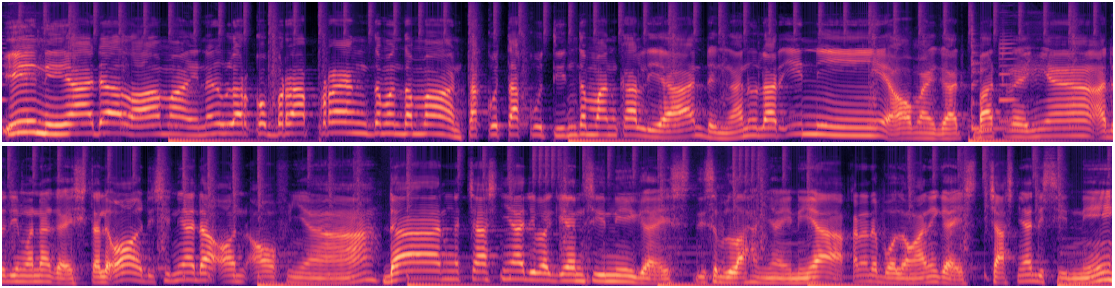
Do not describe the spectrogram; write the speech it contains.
Ini adalah mainan ular kobra prank teman-teman Takut-takutin teman kalian dengan ular ini Oh my god Baterainya ada di mana guys Kita lihat Oh di sini ada on off-nya Dan ngecasnya di bagian sini guys Di sebelahnya ini ya Kan ada bolongan nih guys. Casnya di sini.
